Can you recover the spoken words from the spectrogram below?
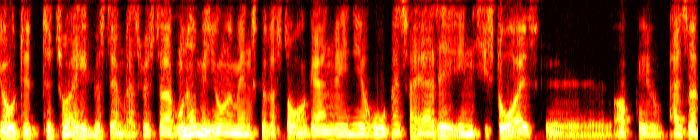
Jo, det, det tror jeg helt bestemt. Altså, hvis der er 100 millioner mennesker, der står og gerne vil ind i Europa, så er det en historisk øh, opgave. Altså,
